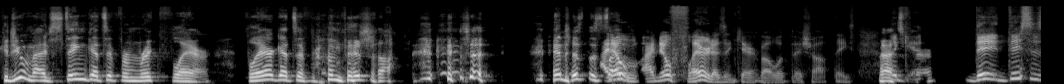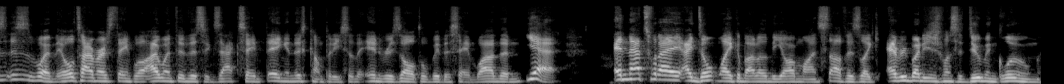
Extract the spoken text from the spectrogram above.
Could you imagine? Sting gets it from Ric Flair. Flair gets it from Bischoff. and just the I know, I know Flair doesn't care about what Bischoff thinks. That's like, fair they, this is this is what the old timers think. Well, I went through this exact same thing in this company, so the end result will be the same. Of them, yeah, and that's what I I don't like about all the online stuff is like everybody just wants to doom and gloom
